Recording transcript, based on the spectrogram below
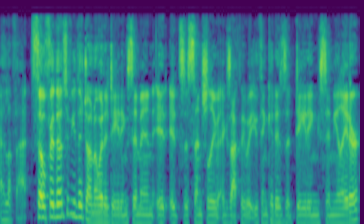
I love that. So, for those of you that don't know what a dating sim is, it, it's essentially exactly what you think it is a dating simulator.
